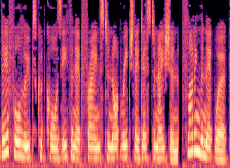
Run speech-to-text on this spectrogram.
Therefore loops could cause Ethernet frames to not reach their destination, flooding the network.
